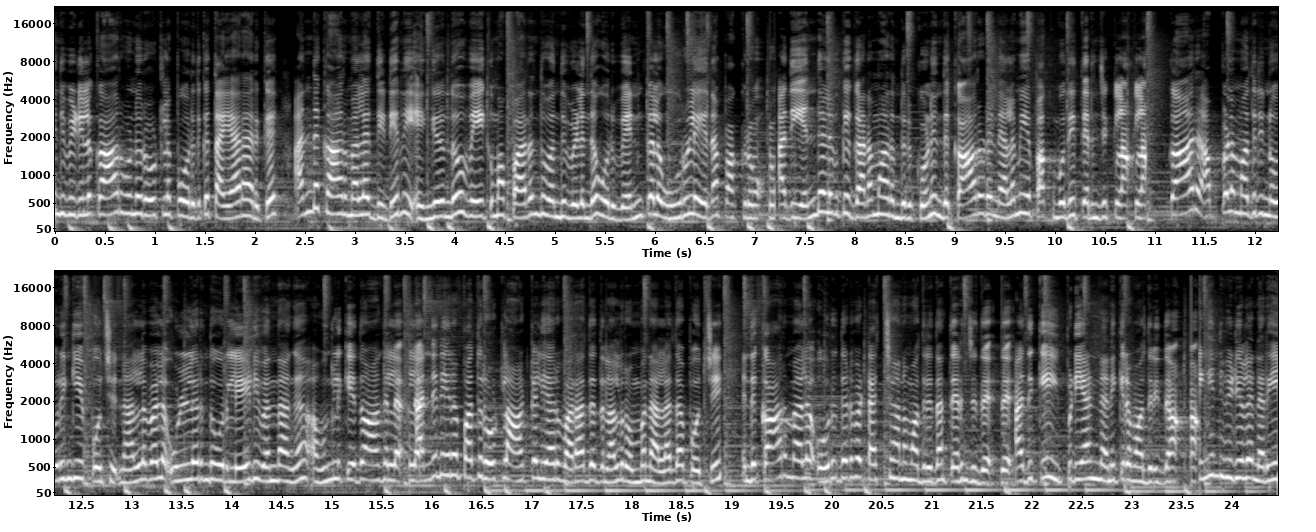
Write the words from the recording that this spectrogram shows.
இந்த வீடியோல கார் ஒன்று ரோட்ல போறதுக்கு தயாராக இருக்கு. அந்த கார் மேலே திடீர்னு எங்கேருந்தோ வேகமாக பறந்து வந்து விழுந்த ஒரு வெண்கல உருளையை தான் பாக்குறோம். அது எந்த அளவுக்கு கனமா இருந்திருக்கும்னு இந்த காரோட நிலைமையை பார்க்கும்போதே தெரிஞ்சுக்கலாம். கார் அப்பள மாதிரி நொறுங்கி போச்சு. நல்ல வேலை உள்ள இருந்து ஒரு லேடி வந்தாங்க. அவங்களுக்கு எதுவும் ஆகலை. அந்த நேரம் பார்த்து ரோட்டில் ஆட்கள் யாரும் வராததுனால ரொம்ப நல்லதா போச்சு. இந்த கார் மேலே ஒரு தடவை டச் ஆன மாதிரி தான் தெரிஞ்சது. அதுக்கே இப்படியான்னு நினைக்கிற மாதிரி தான். இங்கே இந்த வீடியோவில் நிறைய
